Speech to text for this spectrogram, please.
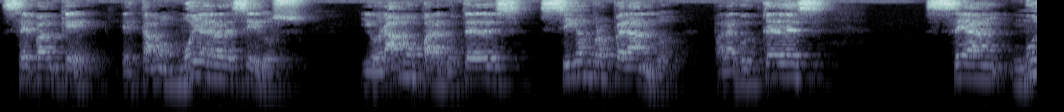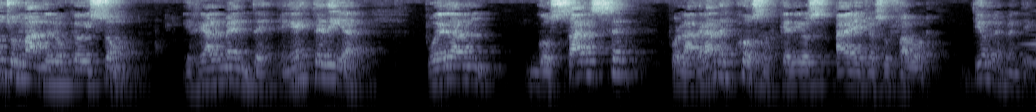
sepan que estamos muy agradecidos y oramos para que ustedes sigan prosperando, para que ustedes sean mucho más de lo que hoy son y realmente en este día puedan gozarse por las grandes cosas que Dios ha hecho a su favor. Dios les bendiga.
